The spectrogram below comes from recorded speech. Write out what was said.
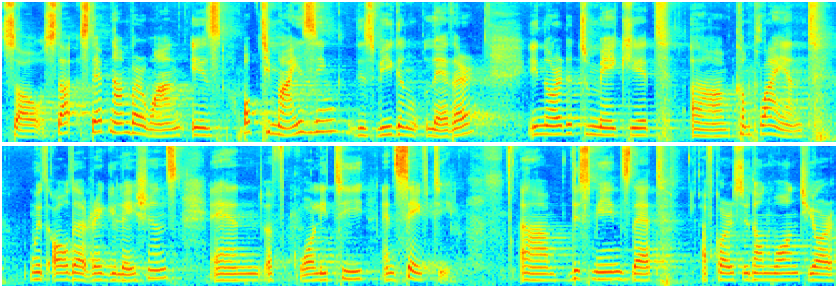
So st step number one is optimizing this vegan leather in order to make it um, compliant with all the regulations and of quality and safety. Um, this means that, of course, you don't want your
